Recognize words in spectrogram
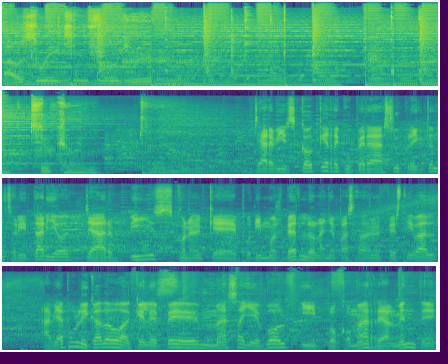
I was waiting for you to come Jarvis Cocker recupera su proyecto en solitario, Jarvis, con el que pudimos verlo el año pasado en el festival. Había publicado aquel EP Massa y Evolve y poco más realmente.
